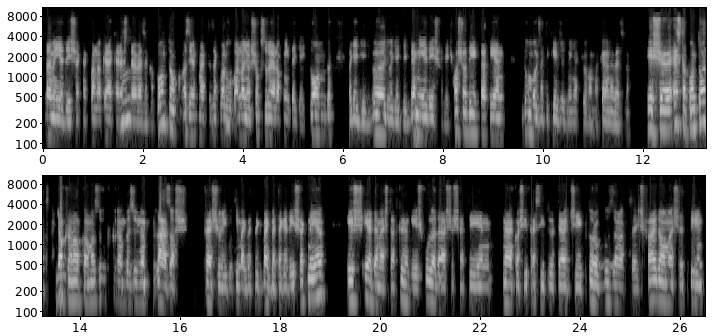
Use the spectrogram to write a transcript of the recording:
bemélyedéseknek vannak elkeresztelve ezek a pontok, azért, mert ezek valóban nagyon sokszor olyanok, mint egy-egy domb, vagy egy-egy völgy, vagy egy-egy bemélyedés, vagy egy hasadék, tehát ilyen domborzati képződményekről vannak elnevezve. És ezt a pontot gyakran alkalmazzuk különböző lázas felső légúti megbetegedéseknél, és érdemes, tehát köhögés, fulladás esetén, melkasi feszítőteltség, torok duzzanata és fájdalma esetén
